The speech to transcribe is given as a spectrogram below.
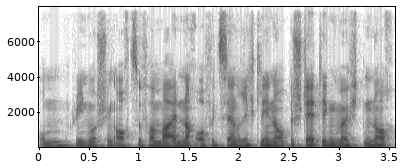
um Greenwashing auch zu vermeiden, nach offiziellen Richtlinien auch bestätigen möchten noch,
